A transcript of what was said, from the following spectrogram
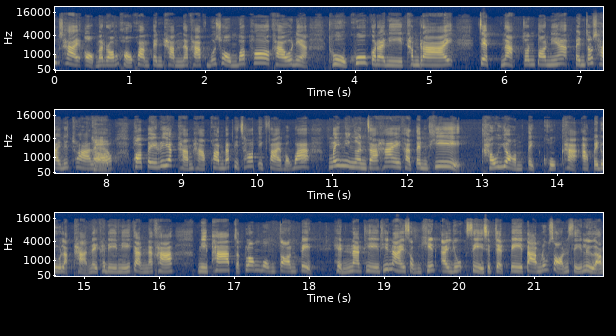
ลูกชายออกมาร้องขอความเป็นธรรมนะคะคุณผู้ชมว่าพ่อเขาเนี่ยถูกคู่กรณีทำร้าย เจ็บหนักจนตอนเนี้ยเป็นเจ้าชายนิทราแล้ว พอไปเรียกถามหาความรับผิดชอบอีกฝ่าย บอกว่าไม่มีเงินจะให้ค่ะ เต็มที่เขายอมติดคุกค่ะอะไปดูหลักฐานในคดีนี้กันนะคะ มีภาพจากกล้องวงจรปิด เห็นนาทีที่นายสมคิดอายุ 47 ปี ตามลูกศรสีเหลือง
